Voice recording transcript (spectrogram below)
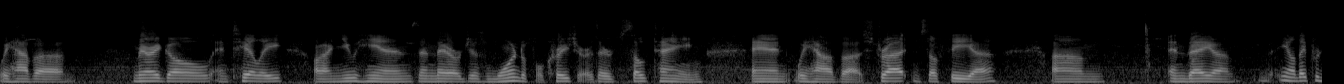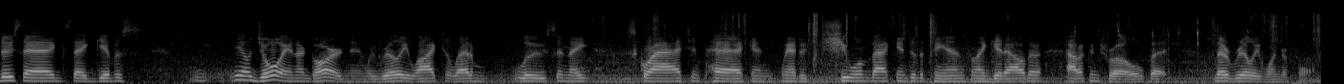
we have a Marigold and Tilly are our new hens, and they're just wonderful creatures. They're so tame. And we have uh, Strut and Sophia, um, and they, uh, you know, they produce eggs. They give us, you know, joy in our garden, and we really like to let them loose. And they scratch and peck, and we have to shoo them back into the pens when they get out of the, out of control. But they're really wonderful.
